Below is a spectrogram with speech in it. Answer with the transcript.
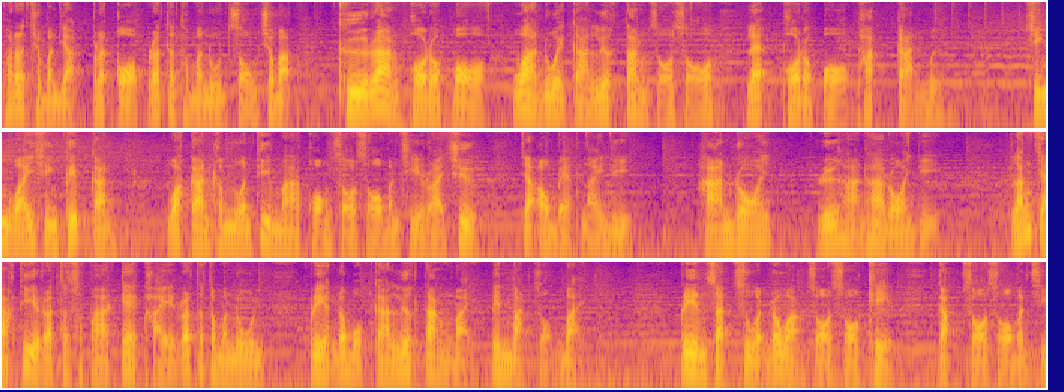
พระราชบัญญัติประกอบรัฐธรรมนูญสองฉบับ คือร่างพรปว่าด้วยการเลือกตั้งสสและพรปพักการเมือง ชิงไหวชิงพริบกัน ว่าการคำนวณที่มาของสสบัญชีรายชื่อ จะเอาแบบไหนดี หารร้อยหรือหาร 500 ดี หลังจากที่รัฐสภาแก้ไขรัฐธรรมนูญ เปลี่ยนระบบการเลือกตั้งใหม่เป็นบัตรสองใบ เปลี่ยนสัดส่วนระหว่างสสเขต กับสสบัญชี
